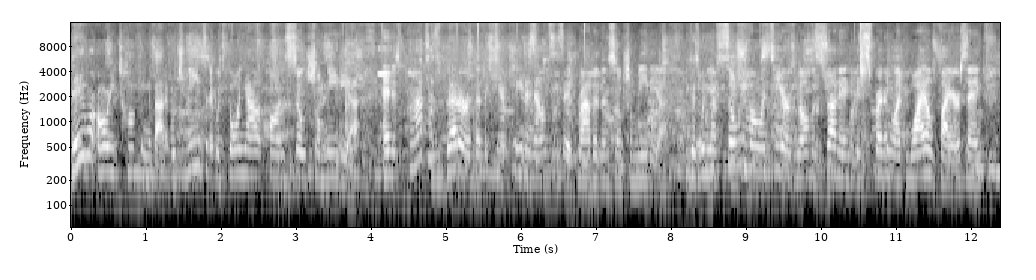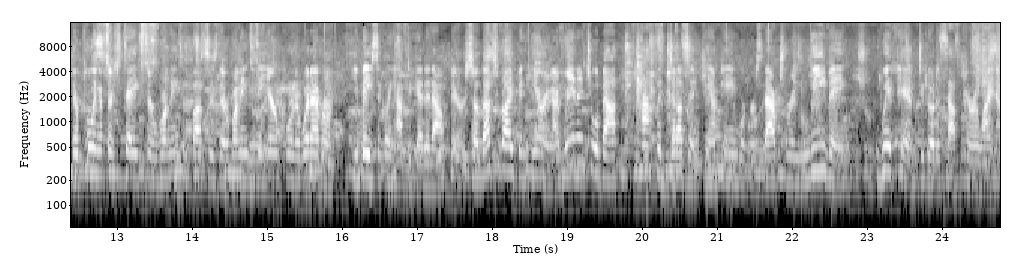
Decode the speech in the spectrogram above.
they were already talking about it, which means that it was going out on social media. And it's perhaps it's better that the campaign announces it rather than social media. Because when you have so many volunteers and all of a sudden it's spreading like wildfire, saying they're pulling up their stakes, they're running to the buses, they're running to the airport or whatever, you basically have to get it out there. So that's what I've been hearing. I ran into about half a dozen campaign workers that are actually leaving with him to go to South Carolina.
